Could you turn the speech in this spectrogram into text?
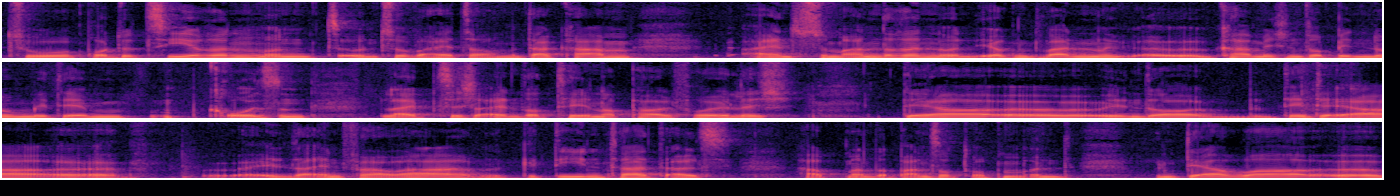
zu produzieren und, und so weiter. Und da kam eins zum anderen und irgendwann äh, kam ich in Verbindung mit dem großen Leipziger Entertainer Paul Fröhlich, der äh, in der DDR, äh, in der NVA gedient hat als Hauptmann der Panzertruppen und, und der war äh,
